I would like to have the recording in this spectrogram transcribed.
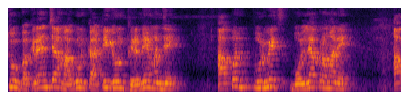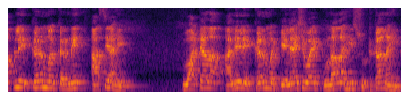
तू बकऱ्यांच्या मागून काठी घेऊन फिरणे म्हणजे आपण पूर्वीच बोलण्याप्रमाणे आपले कर्म करणे असे आहे. वाट्याला आलेले कर्म केल्याशिवाय कुणालाही सुटका नाही.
